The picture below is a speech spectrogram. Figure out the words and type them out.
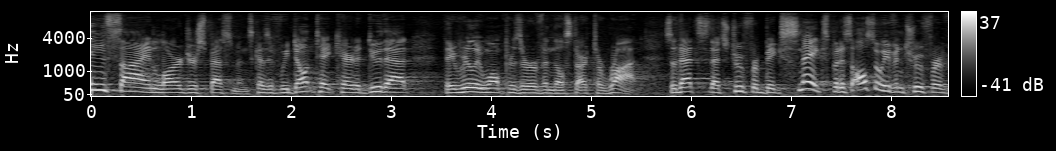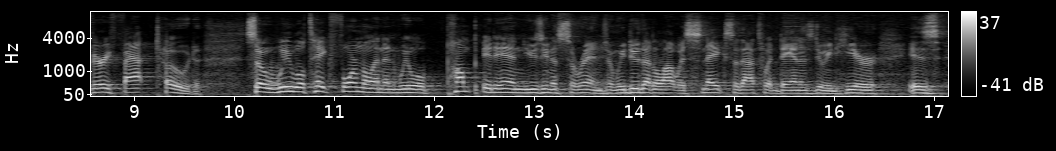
inside larger specimens because if we don't take care to do that they really won't preserve and they'll start to rot. So that's that's true for big snakes but it's also even true for a very fat toad. So we will take formalin and we will pump it in using a syringe and we do that a lot with snakes so that's what Dan is doing here is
